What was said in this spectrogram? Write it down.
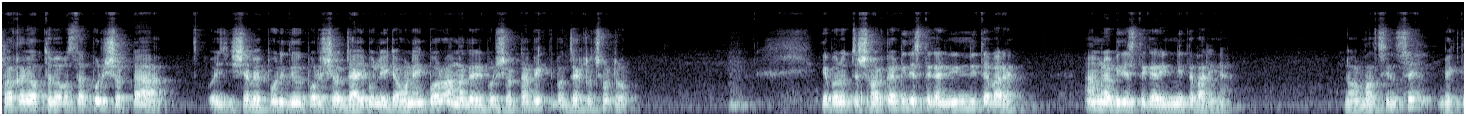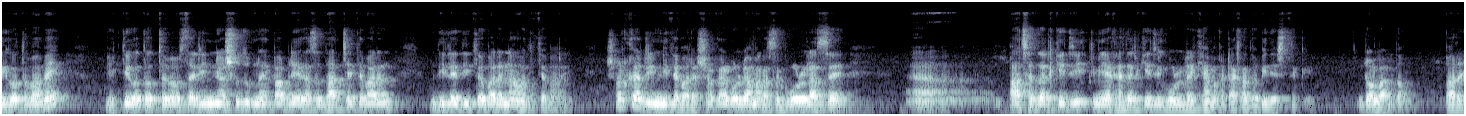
সরকারি অর্থ ব্যবস্থার পরিসরটা ওই হিসাবে পরিধি যাই বলি, এটা অনেক বড়, আমাদের এই পরিসরটা ব্যক্তি পর্যায়ে একটু ছোট। এবার হচ্ছে সরকার বিদেশ থেকে ঋণ নিতে পারে, আমরা বিদেশ থেকে ঋণ নিতে পারি না। নর্মাল সেন্সে ব্যক্তিগতভাবে, ব্যক্তিগত অর্থ ব্যবস্থা ঋণ নেওয়ার সুযোগ নাই পাবলিকের কাছে ধার চাইতে পারেন, দিলে দিতে পারে, নাও দিতে পারে। সরকার ঋণ নিতে পারে, সরকার বলবে আমার কাছে গোল্ড আছে পাঁচ হাজার কেজি, তুমি এক হাজার কেজি গোল্ড রেখে আমাকে টাকা দাও বিদেশ থেকে ডলার দাও, পারে।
